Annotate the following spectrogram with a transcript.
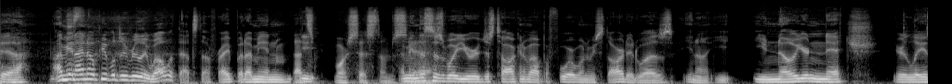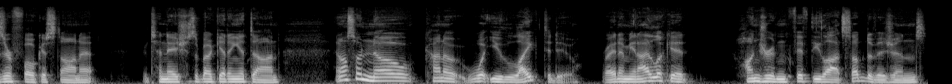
yeah. I mean, I know people do really well with that stuff, right? But I mean, That's you- more systems. I mean, this is what you were just talking about before when we started was, you know, you, you know your niche, you're laser focused on it, you're tenacious about getting it done, and also know kind of what you like to do, right? I mean, I look at 150 lot subdivisions,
